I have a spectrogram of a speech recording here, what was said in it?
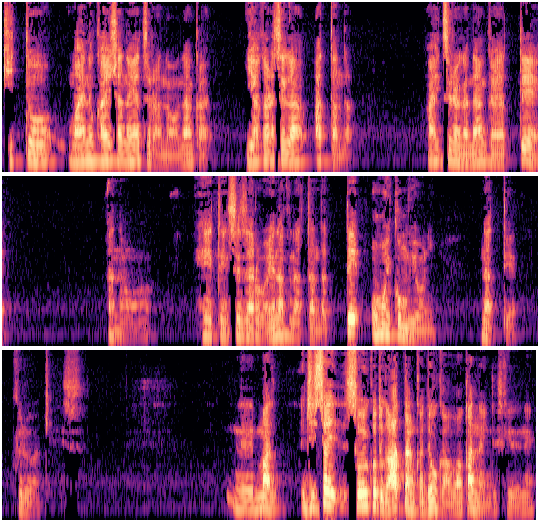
きっと前の会社のやつらのなんか嫌がらせがあったんだ。あいつらが何かやってあの閉店せざるを得なくなったんだって思い込むようになってくるわけです。でまあ実際そういうことがあったのかどうかは分かんないんですけどね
